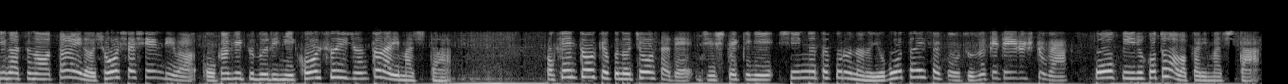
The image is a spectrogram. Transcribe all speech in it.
7月のタイの消費者心理は5ヶ月ぶりに高水準となりました。保健当局の調査で自主的に新型コロナの予防対策を続けている人が多くいることが分かりました。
